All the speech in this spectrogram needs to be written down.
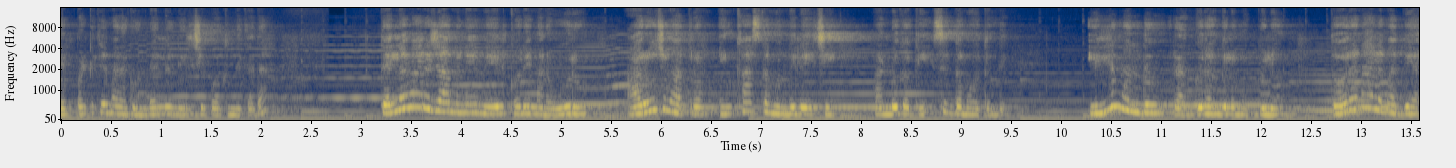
ఎప్పటికీ మన గుండెల్లో నిలిచిపోతుంది కదా? తెల్లవారుజామునే మేల్కొనే మన ఊరు ఆ రోజు మాత్రం ఇంకాస్త ముందు లేచి పండుగకి సిద్ధమవుతుంది. ఇల్లు ముందు రంగురంగుల ముగ్గులు తోరణాల మధ్య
